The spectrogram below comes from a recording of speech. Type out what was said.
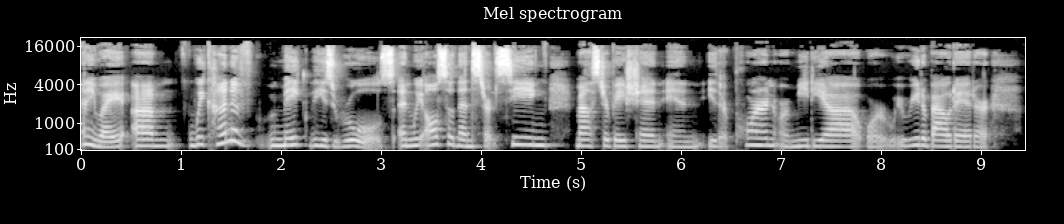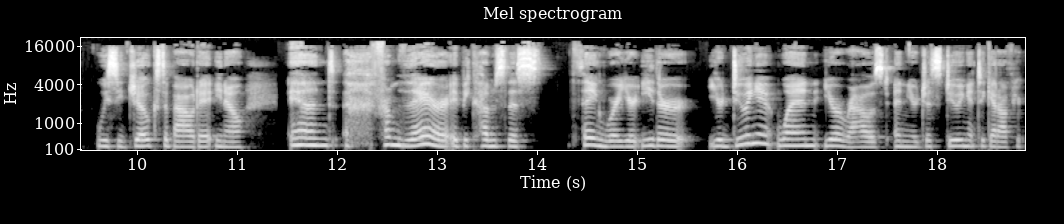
Anyway, um, we kind of make these rules, and we also then start seeing masturbation in either porn or media, or we read about it, or we see jokes about it, you know. And from there, it becomes this thing where you're either you're doing it when you're aroused and you're just doing it to get off you're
